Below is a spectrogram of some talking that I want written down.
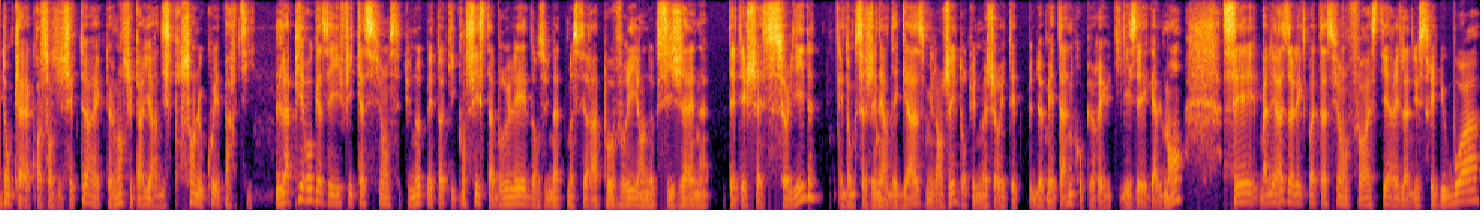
Et donc la croissance du secteur est actuellement supérieure à 10%. Le coût est parti. La pyrogazéification, c'est une autre méthode qui consiste à brûler dans une atmosphère appauvrie en oxygène des déchets solides et donc, ça génère des gaz mélangés, dont une majorité de méthane qu'on peut réutiliser également. C'est bah, les restes de l'exploitation forestière et de l'industrie du bois.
